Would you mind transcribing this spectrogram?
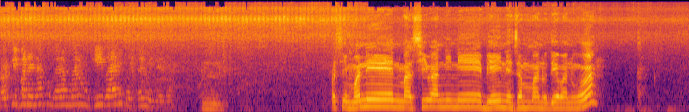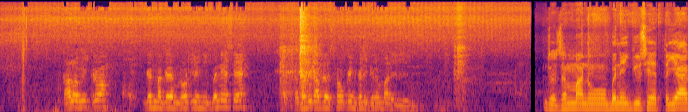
રોટલી બનાવી નાખું ગરમ ગરમ ઘી વાળી તો જમી લેજો પછી મને માર મારા શિવાની ને બેયને જમવાનું દેવાનું હો. ચાલો મિત્રો ગરમા ગરમ રોટલીની બને છે. તો થોડીક આપણે શોકિંગ ઘડીક રમાડી લઈએ. જો જમવાનું બની ગયું છે તૈયાર.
